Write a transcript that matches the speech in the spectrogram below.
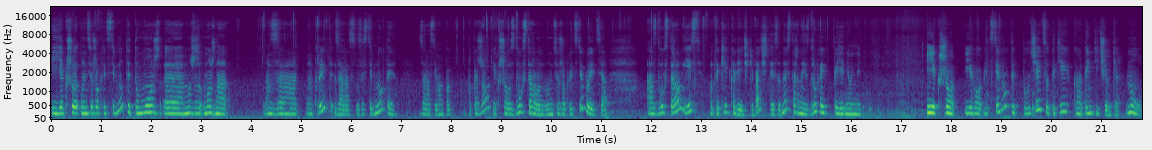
І якщо ланцюжок відстібнути, то мож, е, мож, можна закрити, зараз застібнути. Зараз я вам покажу. Якщо з двох сторон ланцюжок відстібується, а з двох сторон є отакі колечки. Бачите, з одної сторони і з другої поєднювані. І якщо його відстягнути, виходить отакий коротенький чокер. Ну,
